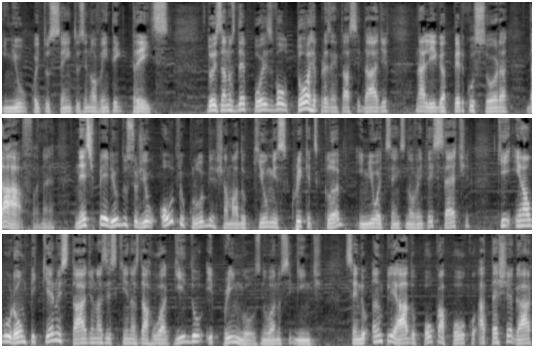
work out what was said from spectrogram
em 1893. Dois anos depois voltou a representar a cidade na liga percussora da AFA. Né? Neste período surgiu outro clube chamado Quilmes Cricket Club, em 1897, que inaugurou um pequeno estádio nas esquinas da rua Guido e Pringles no ano seguinte, sendo ampliado pouco a pouco até chegar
